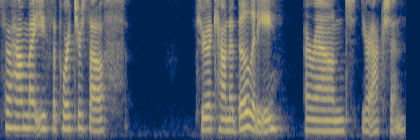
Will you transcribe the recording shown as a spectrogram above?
So, how might you support yourself through accountability around your action?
